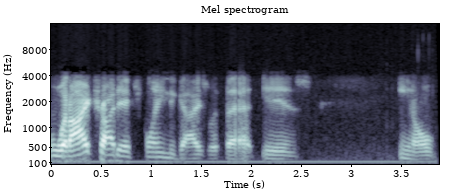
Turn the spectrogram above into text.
what I try to explain to guys with that is, you know,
